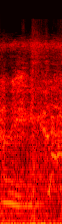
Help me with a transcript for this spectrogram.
Three.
